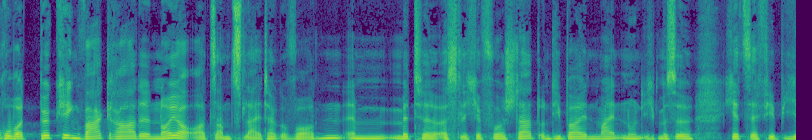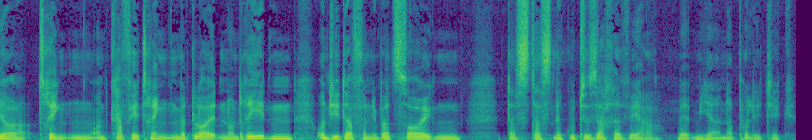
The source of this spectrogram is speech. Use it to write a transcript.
Robert Bücking war gerade neuer Ortsamtsleiter geworden im Mitte östliche Vorstadt und die beiden meinten nun, ich müsse jetzt sehr viel Bier trinken und Kaffee trinken mit Leuten und reden und die davon überzeugen, dass das eine gute Sache wäre mit mir in der Politik.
